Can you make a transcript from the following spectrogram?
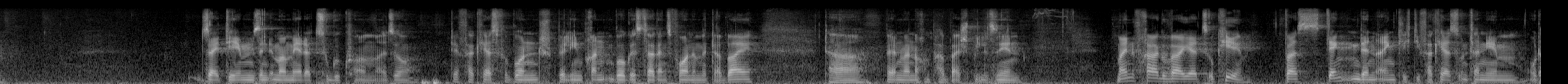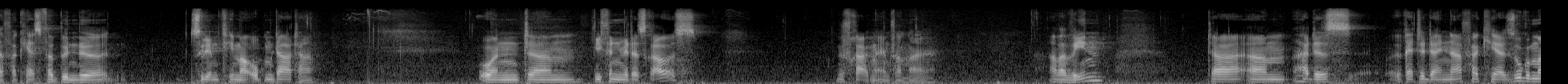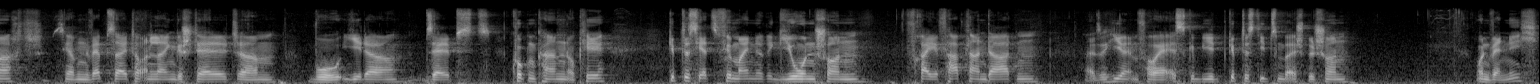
seitdem sind immer mehr dazugekommen. Also der Verkehrsverbund Berlin-Brandenburg ist da ganz vorne mit dabei. Da werden wir noch ein paar Beispiele sehen. Meine Frage war jetzt, okay, was denken denn eigentlich die Verkehrsunternehmen oder Verkehrsverbünde zu dem Thema Open Data? Und ähm, wie finden wir das raus? Wir fragen einfach mal. Aber wen? Da ähm, hat es Rette deinen Nahverkehr so gemacht, sie haben eine Webseite online gestellt, ähm, wo jeder selbst gucken kann, okay, gibt es jetzt für meine Region schon freie Fahrplandaten? Also hier im VRS-Gebiet gibt es die zum Beispiel schon. Und wenn nicht,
